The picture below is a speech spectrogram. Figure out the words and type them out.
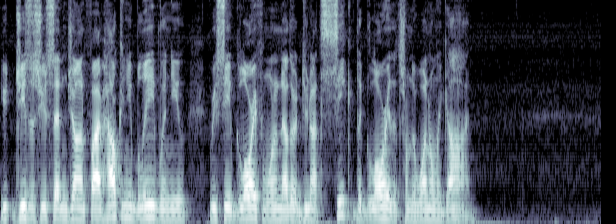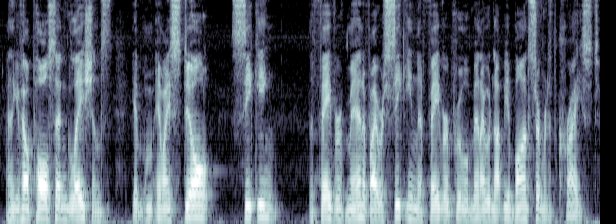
You, Jesus, you said in John 5, How can you believe when you receive glory from one another and do not seek the glory that's from the one only God? I think of how Paul said in Galatians, Am I still seeking the favor of men? If I were seeking the favor approval of men, I would not be a bondservant of Christ.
